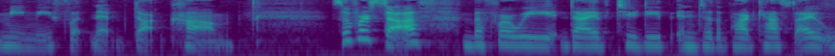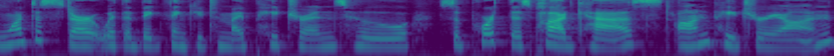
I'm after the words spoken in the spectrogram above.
mimifootnip.com. So, first off, before we dive too deep into the podcast, I want to start with a big thank you to my patrons who support this podcast on Patreon.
